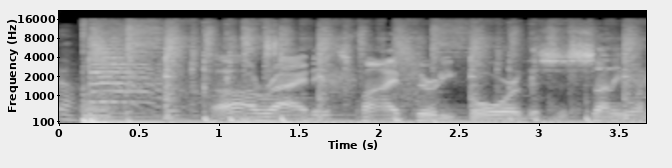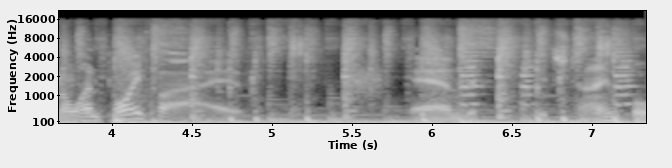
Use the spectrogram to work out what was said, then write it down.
later. All right, it's 534. This is Sunny 101.5. And it's time for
